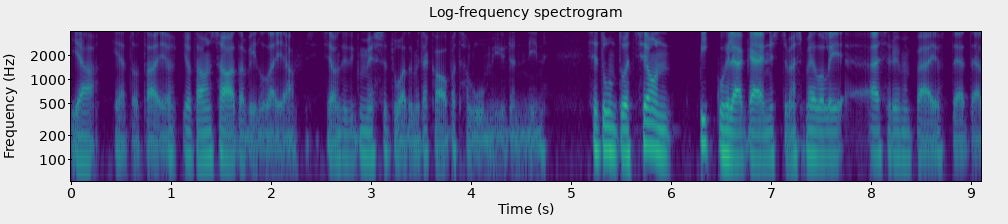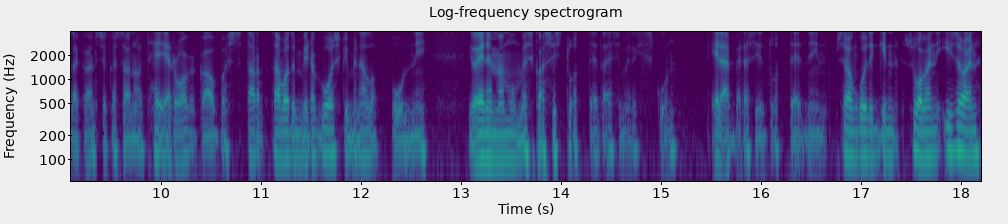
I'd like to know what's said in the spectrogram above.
ja, ja tota, jota on saatavilla ja sit se on tietenkin myös se tuote, mitä kaupat haluaa myydä, niin se tuntuu, että se on pikkuhiljaa käynnistymässä. Meillä oli S-ryhmän pääjohtaja täällä kanssa, joka sanoi, että heidän ruokakaupoissa tavoite myydä vuosikymmenen loppuun, niin jo enemmän mun mielestä kasvistuotteita esimerkiksi kuin eläinperäisiä tuotteita, niin se on kuitenkin Suomen isoin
